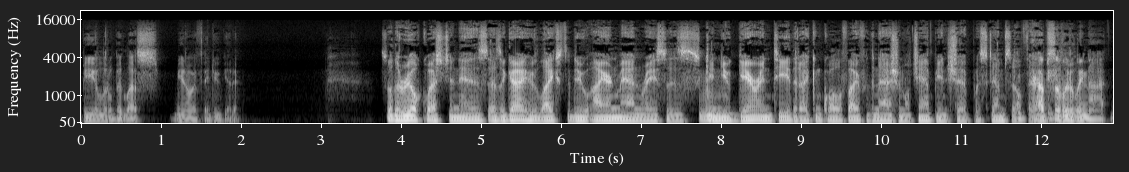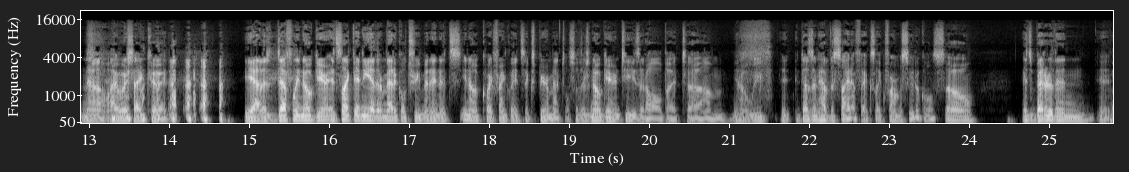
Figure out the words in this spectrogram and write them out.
be a little bit less, you know, if they do get it. So the real question is, as a guy who likes to do Ironman races, mm. can you guarantee that I can qualify for the national championship with stem cell therapy? Absolutely not. No, I wish I could. yeah, there's definitely no guarantee. It's like any other medical treatment, and it's you know, quite frankly, it's experimental. So there's no guarantees at all. But um, you know, we it, it doesn't have the side effects like pharmaceuticals, so it's better than uh,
